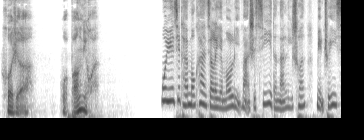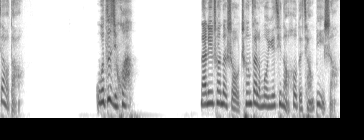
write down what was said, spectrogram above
或者我帮你换。莫云熙抬眸看向了眼眸里满是希意的南离川，抿唇一笑，道：“我自己换。”南离川的手撑在了莫云熙脑后的墙壁上，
